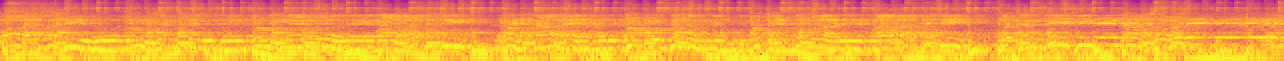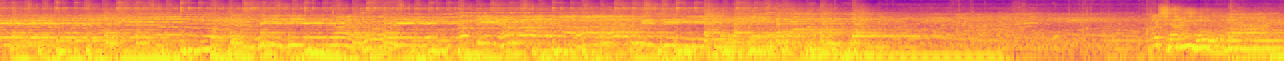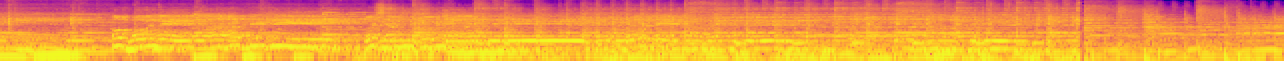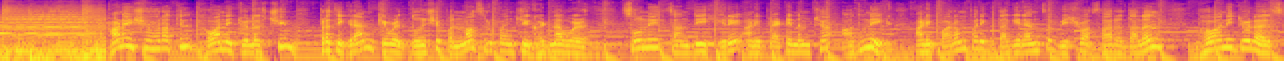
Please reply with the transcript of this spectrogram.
पार्वती होली शंकर से सुनिए शंभू। ओ भोलेनाथ जी ओ शंभुनाथ जी भोलेनाथ जी ओ जी ठाणे शहरातील भवानी ज्वेलर्सची प्रति ग्रॅम केवळ दोनशे पन्नास रुपयांची घडणावळ सोने चांदी हिरे आणि प्लॅटिनमच्या आधुनिक आणि पारंपरिक दागिन्यांचं विश्वासार्ह दालन Bhavani jewellers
